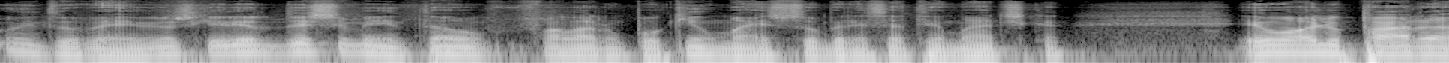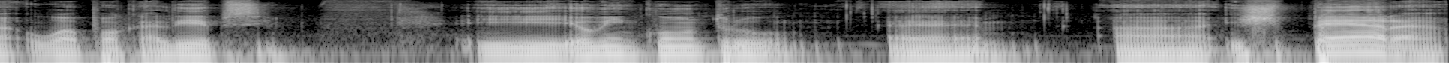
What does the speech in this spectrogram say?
Muito bem, meus queridos, deixe-me então falar um pouquinho mais sobre essa temática. Eu olho para o Apocalipse e eu encontro é, a espera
